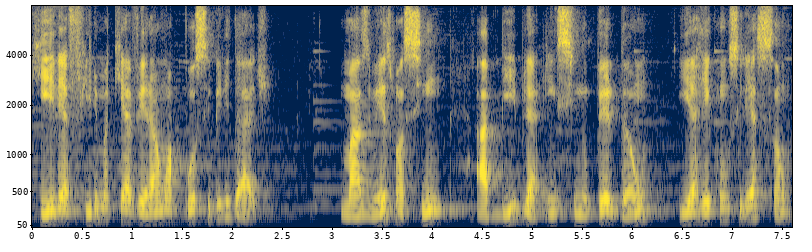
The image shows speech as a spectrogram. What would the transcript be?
que ele afirma que haverá uma possibilidade. Mas mesmo assim, a Bíblia ensina o perdão e a reconciliação.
